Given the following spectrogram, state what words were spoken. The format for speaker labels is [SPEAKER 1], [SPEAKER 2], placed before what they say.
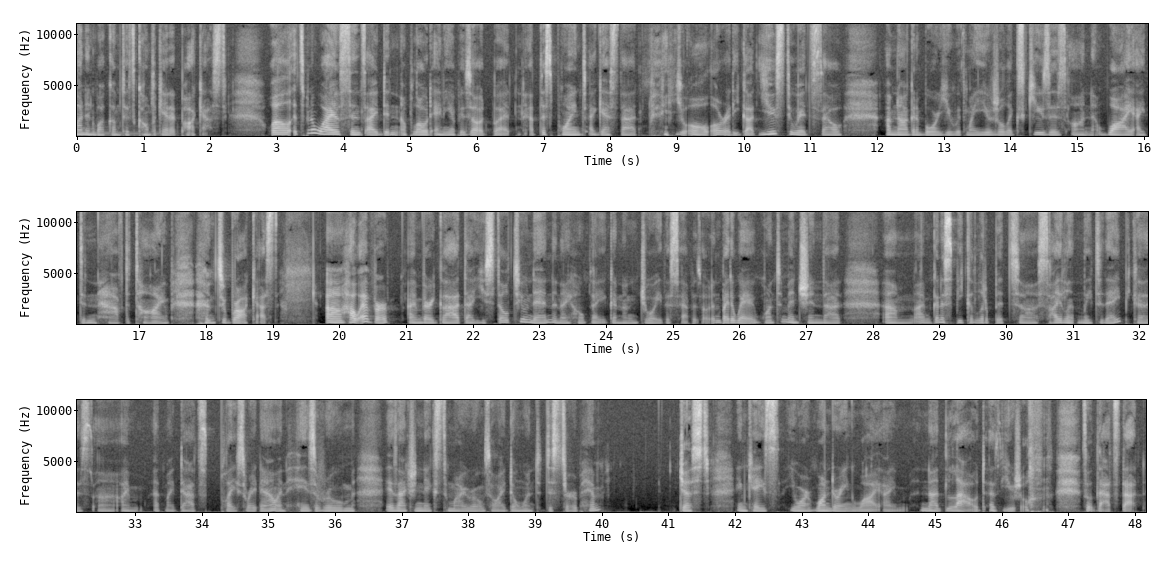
[SPEAKER 1] everyone, and welcome to It's Complicated podcast. Well, it's been a while since I didn't upload any episode, but at this point, I guess that you all already got used to it, so I'm not going to bore you with my usual excuses on why I didn't have the time to broadcast. Uh, however, I'm very glad that you still tuned in, and I hope that you're going to enjoy this episode. And by the way, I want to mention that um, I'm going to speak a little bit uh, silently today because uh, I'm at my dad's place right now, and his room is actually next to my room, so I don't want to disturb him. Just in case you are wondering why I'm not loud as usual. so that's that.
